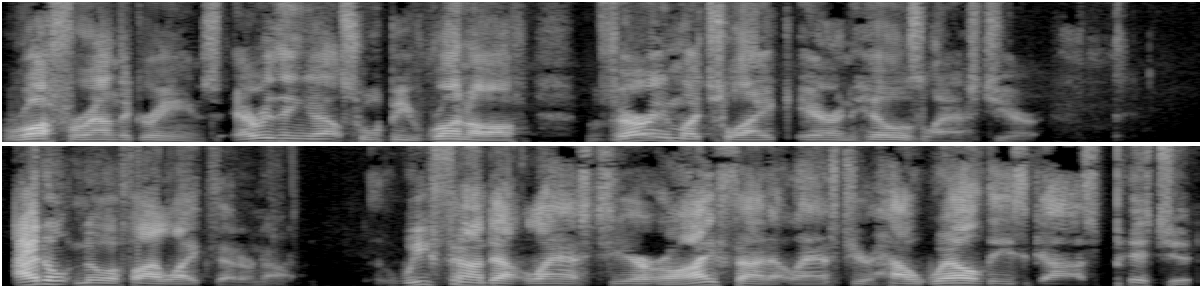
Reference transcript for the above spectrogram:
rough around the greens. Everything else will be runoff, very much like Erin Hills last year. I don't know if I like that or not. We found out last year, or I found out last year, how well these guys pitch it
